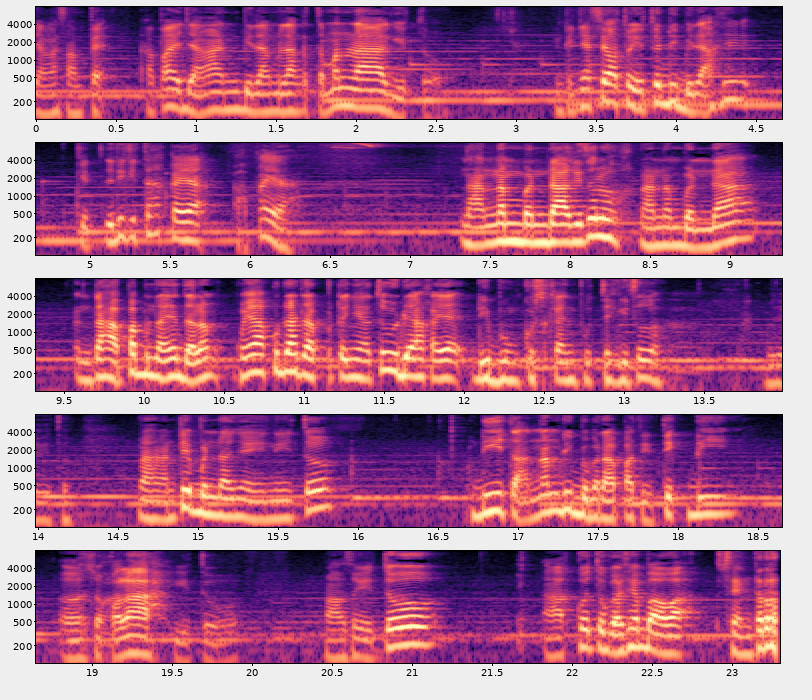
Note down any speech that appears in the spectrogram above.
jangan sampai apa ya jangan bilang-bilang ke temen lah gitu. Intinya sih waktu itu dibilang sih jadi kita kayak apa ya nanam benda gitu loh nanam benda entah apa bendanya dalam pokoknya aku udah dapetnya tuh udah kayak dibungkus kain putih gitu loh. Gitu nah nanti bendanya ini tuh ditanam di beberapa titik di eh, sekolah gitu. Nah waktu itu aku tugasnya bawa center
